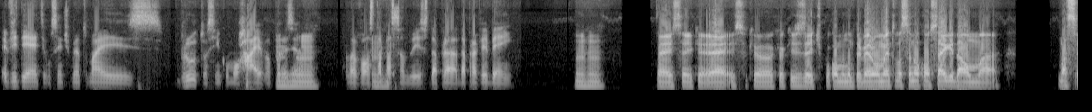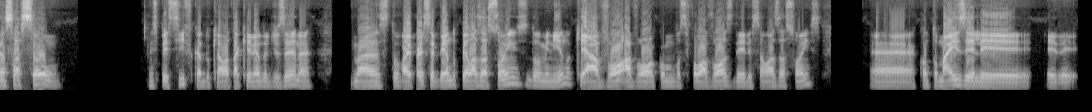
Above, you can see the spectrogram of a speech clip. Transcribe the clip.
evidente, um sentimento mais bruto, assim como raiva, por exemplo. Uhum, Quando a voz está Uhum. passando isso, dá pra, dá pra ver bem. uhum. É isso aí que, é isso que eu, que eu quis dizer. Tipo, como no primeiro momento você não consegue dar uma, uma sensação específica do que ela tá querendo dizer, né? Mas tu vai percebendo pelas ações do menino, que é a avó, a avó, como você falou, a voz dele são as ações. É, quanto mais ele, ele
